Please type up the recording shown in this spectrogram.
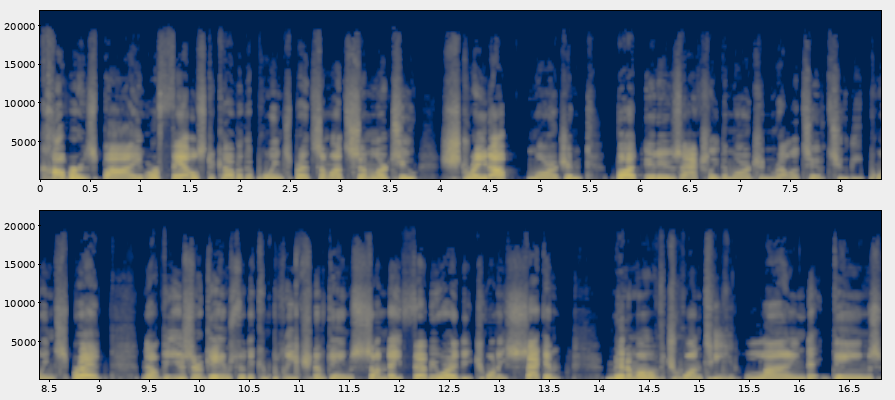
covers by or fails to cover the point spread, somewhat similar to straight up margin, but it is actually the margin relative to the point spread. Now, these are games through the completion of games Sunday, February the 22nd, minimum of 20 lined games.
